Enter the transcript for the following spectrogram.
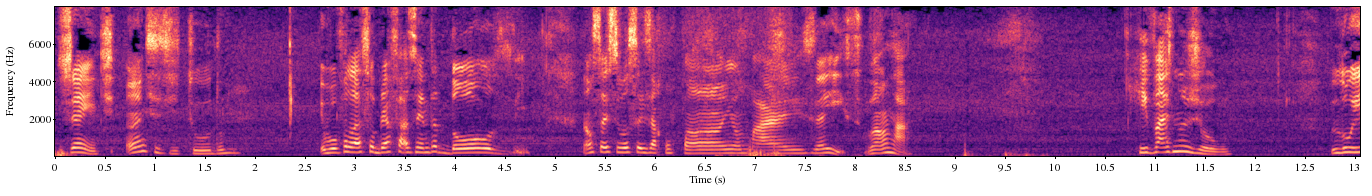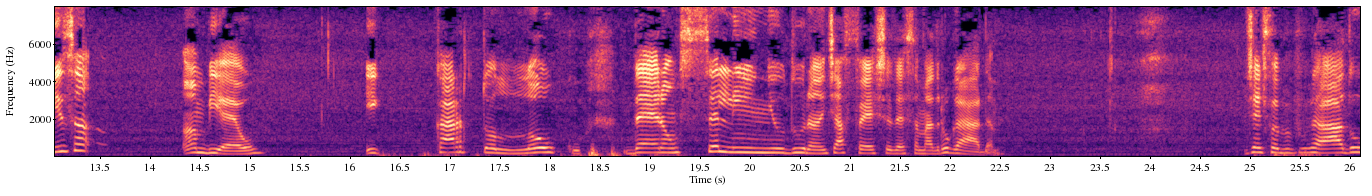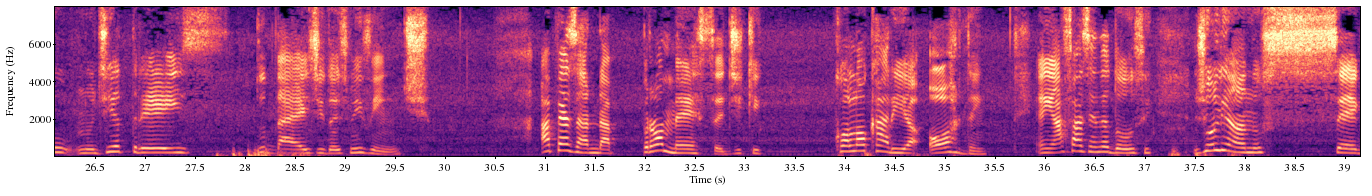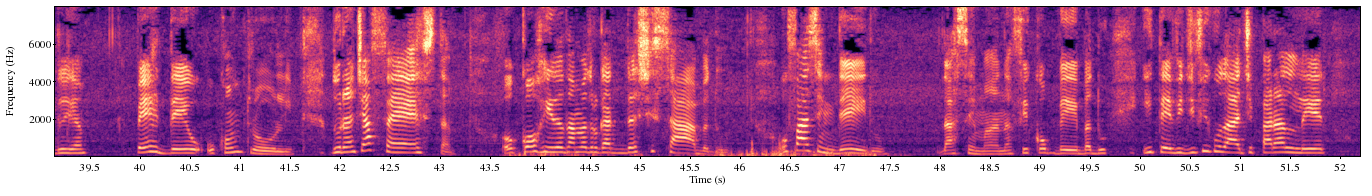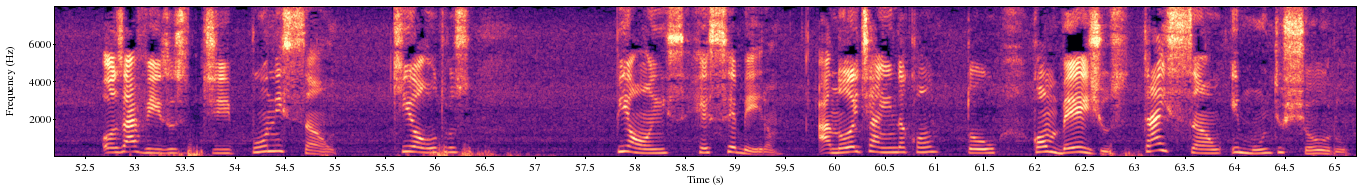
Gente, antes de tudo, eu vou falar sobre a Fazenda 12. Não sei se vocês acompanham, mas é isso. Vamos lá. Rivais no jogo: Luísa Ambiel e Cartolouco deram selinho durante a festa dessa madrugada. Gente, foi publicado no dia 3 do 10 de 2020. Apesar da promessa de que colocaria ordem em A Fazenda 12, Juliano Seglia perdeu o controle durante a festa ocorrida na madrugada deste sábado. O fazendeiro da semana ficou bêbado e teve dificuldade para ler os avisos de punição que outros peões receberam. A noite ainda contou com beijos, traição e muito choro.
